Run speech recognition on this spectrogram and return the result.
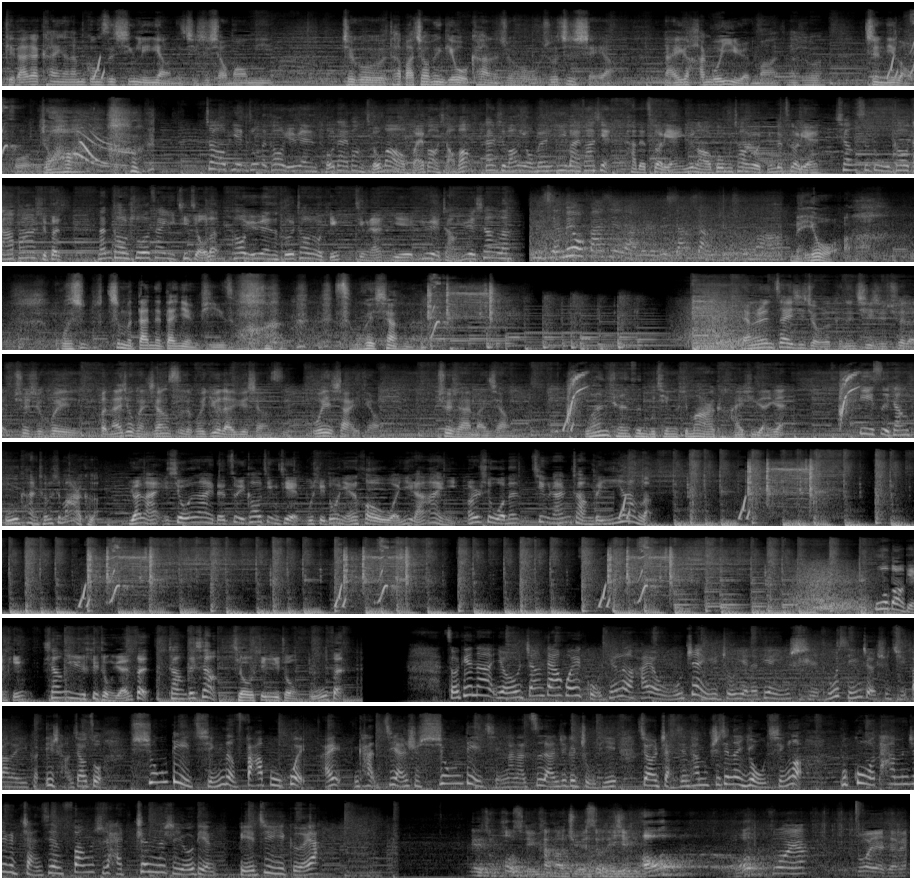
给大家看一看他们公司新领养的几只小猫咪。结果他把照片给我看了之后，我说这是谁啊？哪一个韩国艺人吗？他说这是你老婆。我说啊。照片中的高圆圆头戴棒球帽，怀抱小猫，但是网友们意外发现她的侧脸与老公赵又廷的侧脸相似度高达八十分。难道说在一起久了，高圆圆和赵又廷竟然也越长越像了？以前没有发现两个人的相像之处吗？没有啊，我是这么单的单眼皮，怎么 怎么会像呢？两个人在一起久了，可能气质确的确实会本来就很相似的，会越来越相似。我也吓一跳，确实还蛮像的。完全分不清是 Mark 还是圆圆。第四张图看成是 Mark 了。原来秀恩爱的最高境界不是多年后我依然爱你，而是我们竟然长得一样了。播报点评：相遇是种缘分，长得像就是一种福分。昨天呢，由张家辉、古天乐还有吴镇宇主演的电影《使徒行者》是举办了一个一场叫做“兄弟情”的发布会。哎，你看，既然是兄弟情啊，那自然这个主题就要展现他们之间的友情了。不过，他们这个展现方式还真的是有点别具一格呀。可以从 pose 里看到角色的一些哦哦，坐呀，坐呀，前面。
